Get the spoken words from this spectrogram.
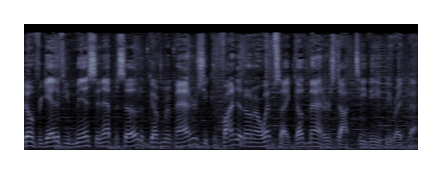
Don't forget, if you miss an episode of Government Matters, you can find it on our website, govmatters.tv. Be right back.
